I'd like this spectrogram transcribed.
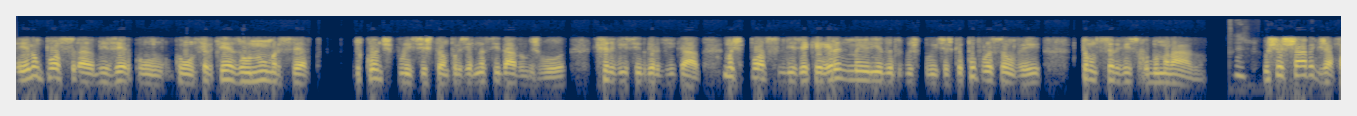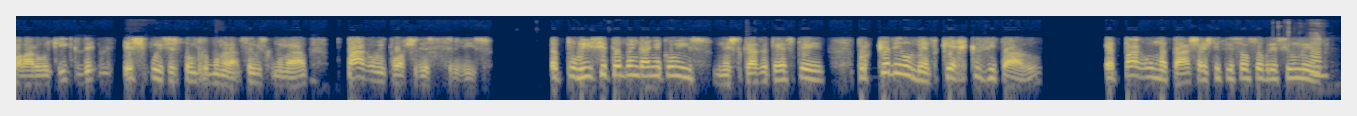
eu não posso uh, dizer com, com certeza o número certo de quantos polícias estão, por exemplo, na cidade de Lisboa, de serviço e de gratificado. Mas posso lhe dizer que a grande maioria dos polícias que a população vê estão de serviço remunerado. Os senhores sabem que já falaram aqui que de, estes polícias que estão de remunerado, serviço remunerado, pagam impostos desse serviço. A polícia também ganha com isso, neste caso a PSP. Porque cada elemento que é requisitado é pago uma taxa à instituição sobre esse elemento. Claro.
